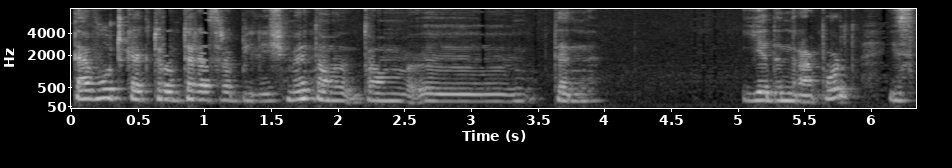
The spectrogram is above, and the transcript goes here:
Ta włóczka, którą teraz robiliśmy, tą, tą, yy, ten jeden raport, jest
